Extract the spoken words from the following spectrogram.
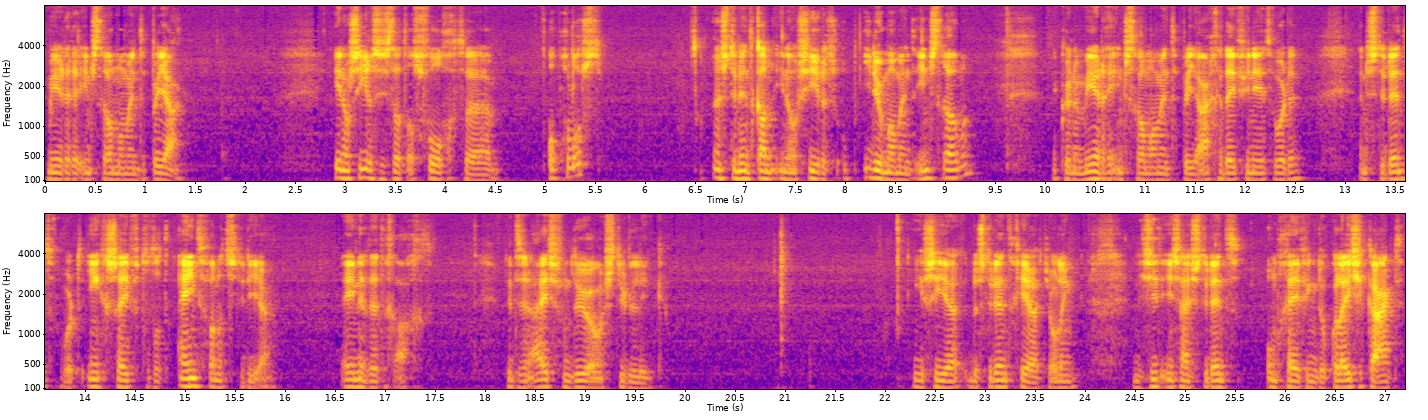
meerdere instroommomenten per jaar. In Osiris is dat als volgt uh, opgelost. Een student kan in Osiris op ieder moment instromen. Er kunnen meerdere instroommomenten per jaar gedefinieerd worden. En de student wordt ingeschreven tot het eind van het studiejaar. 31.8. Dit is een eis van Duo en Studielink. Hier zie je de student Gerard Jolling. En die ziet in zijn studentomgeving de collegekaart.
